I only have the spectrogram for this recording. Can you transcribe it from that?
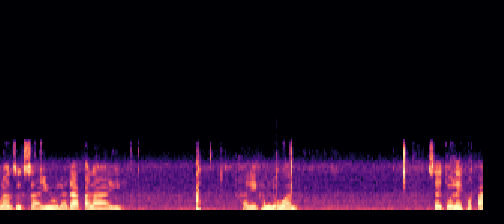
ำลังศึกษาอยู่ระดับอะไร คราวนี้คำนวณ ใส่ตัวเลขเข้าไป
